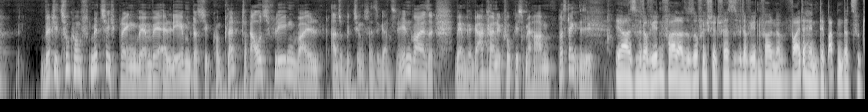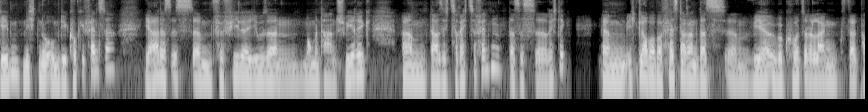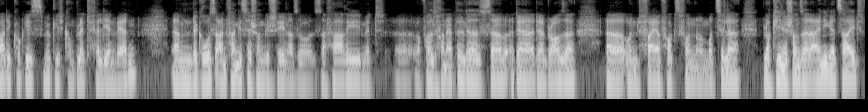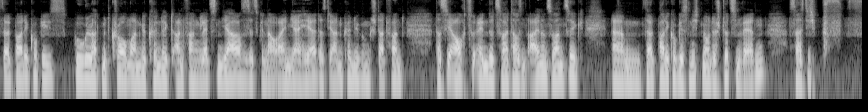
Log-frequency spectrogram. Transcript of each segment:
wird die Zukunft mit sich bringen? Werden wir erleben, dass sie komplett rausfliegen, weil, also beziehungsweise ganzen Hinweise, werden wir gar keine Cookies mehr haben? Was denken Sie? Ja, es wird auf jeden Fall, also so viel steht fest, es wird auf jeden Fall eine, weiterhin Debatten dazu geben, nicht nur um die Cookie-Fenster. Ja, das ist ähm, für viele User momentan schwierig, ähm, da sich zurechtzufinden. Das ist äh, richtig. Ähm, ich glaube aber fest daran, dass ähm, wir über kurz oder lang Third-Party-Cookies wirklich komplett verlieren werden. Ähm, der große Anfang ist ja schon geschehen. Also Safari mit, äh, also von Apple, der, Server, der, der Browser äh, und Firefox von Mozilla blockieren ja schon seit einiger Zeit Third-Party-Cookies. Google hat mit Chrome angekündigt, Anfang letzten Jahres, ist jetzt genau ein Jahr her, dass die Ankündigung stattfand, dass sie auch zu Ende 2021 ähm, Third-Party-Cookies nicht mehr unterstützen werden. Das heißt, ich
